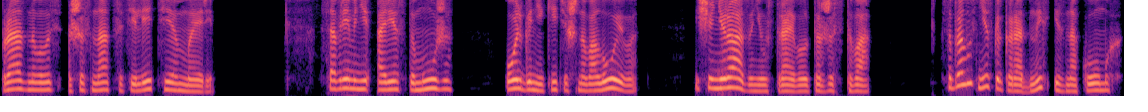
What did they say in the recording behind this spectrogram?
праздновалось шестнадцатилетие Мэри. Со времени ареста мужа Ольга Никитишна-Валуева еще ни разу не устраивала торжества. Собралось несколько родных и знакомых.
